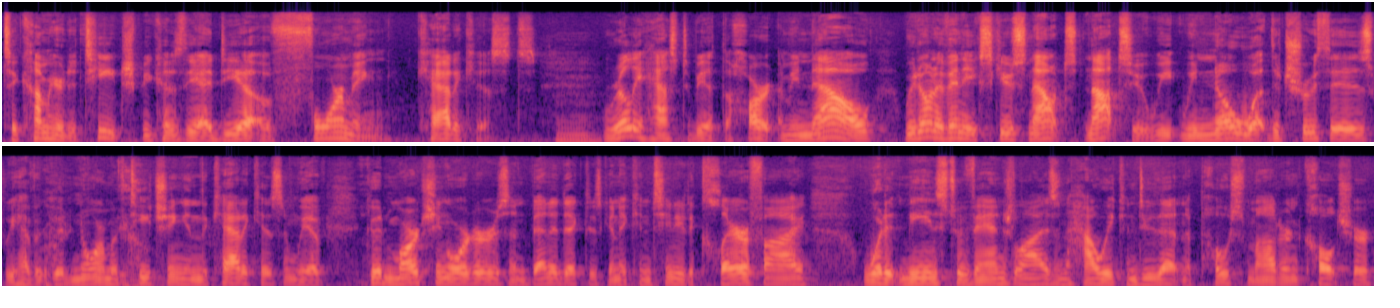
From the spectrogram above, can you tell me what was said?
to come here to teach, because the idea of forming catechists really has to be at the heart. I mean, now we don't have any excuse now t- not to. We, we know what the truth is. We have a good norm of teaching in the catechism. We have good marching orders, and Benedict is going to continue to clarify what it means to evangelize and how we can do that in a postmodern culture.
